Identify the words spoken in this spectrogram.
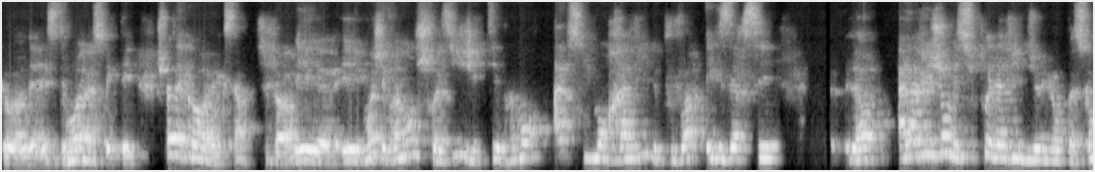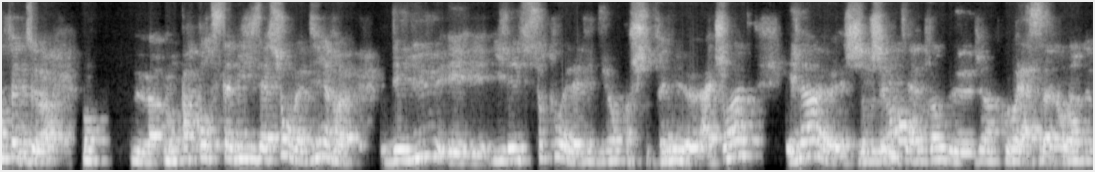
que euh, c'était moins respecté. Je suis pas d'accord avec ça. Et, et, moi, j'ai vraiment choisi, j'ai été vraiment absolument ravie de pouvoir exercer alors, à la région, mais surtout à la ville de Lyon, parce qu'en fait, mon parcours de stabilisation, on va dire, d'élu, et, il est surtout à la ville de Lyon quand je suis devenue euh, adjointe. Et là, euh, j'ai été adjointe de Gérard Voilà, ça mandats.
